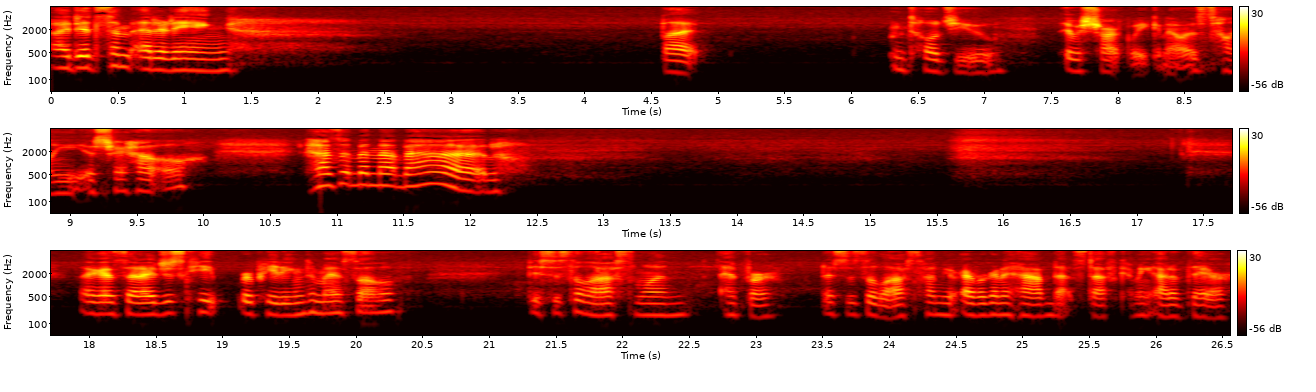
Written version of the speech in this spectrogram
I did some editing, but I told you it was Shark Week, and I was telling you yesterday how it hasn't been that bad. Like I said, I just keep repeating to myself, this is the last one ever. This is the last time you're ever going to have that stuff coming out of there.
